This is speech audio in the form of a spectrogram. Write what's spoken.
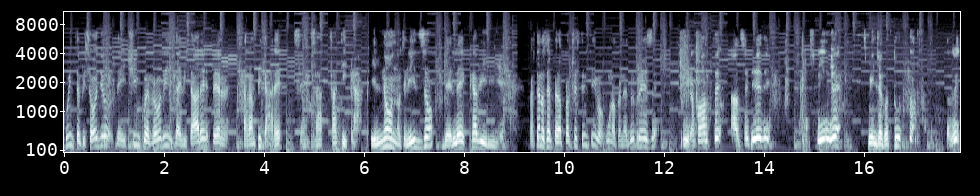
Quinto episodio dei 5 errori da evitare per arrampicare senza fatica. Il non utilizzo delle caviglie. Partendo sempre dall'approccio istintivo, uno prende due prese, tira forte, alza i piedi, spinge, spinge con tutto, così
